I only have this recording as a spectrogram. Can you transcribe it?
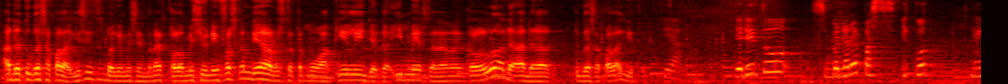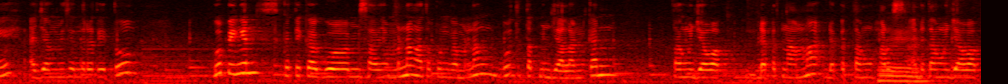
ada tugas apa lagi sih sebagai miss internet? Kalau miss universe kan dia harus tetap mewakili, jaga image dan lain-lain. Kalau lu ada ada tugas apa lagi tuh? Ya, jadi itu sebenarnya pas ikut nih ajang Miss Internet itu, gue pingin ketika gue misalnya menang ataupun gak menang, gue tetap menjalankan tanggung jawab, dapat nama, dapat tanggung harus ada tanggung jawab,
